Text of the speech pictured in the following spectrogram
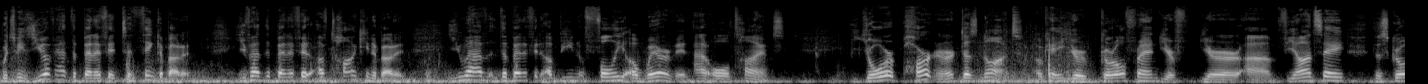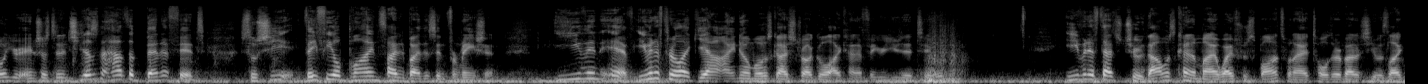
Which means you have had the benefit to think about it. You've had the benefit of talking about it. You have the benefit of being fully aware of it at all times your partner does not. Okay, your girlfriend, your your um, fiance, this girl you're interested in, she doesn't have the benefit. So she they feel blindsided by this information. Even if even if they're like, yeah, I know most guys struggle. I kind of figure you did too. Even if that's true, that was kind of my wife's response when I told her about it. She was like,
